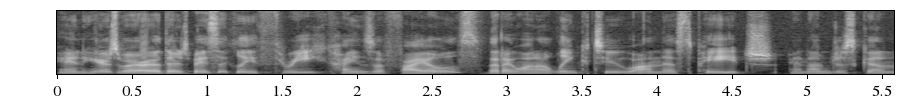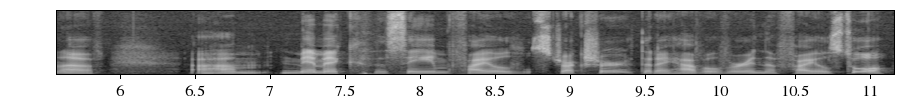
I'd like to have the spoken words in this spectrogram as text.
And here's where there's basically three kinds of files that I want to link to on this page. And I'm just going to um, mimic the same file structure that I have over in the Files tool.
